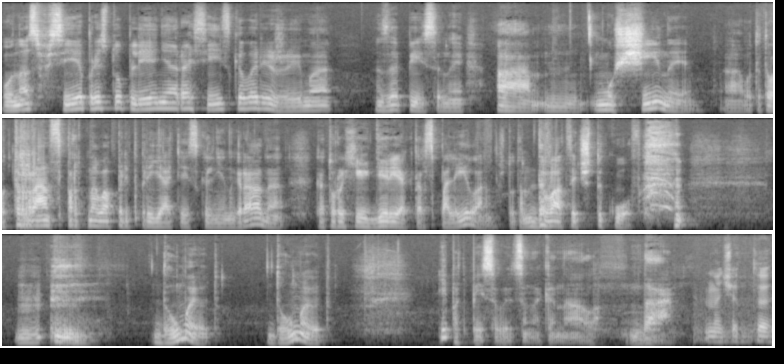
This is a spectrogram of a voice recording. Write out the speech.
У нас все преступления российского режима записаны. А мужчины а, вот этого транспортного предприятия из Калининграда, которых их директор спалила, что там 20 штыков, думают, думают и подписываются на канал. Да. Значит, э,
